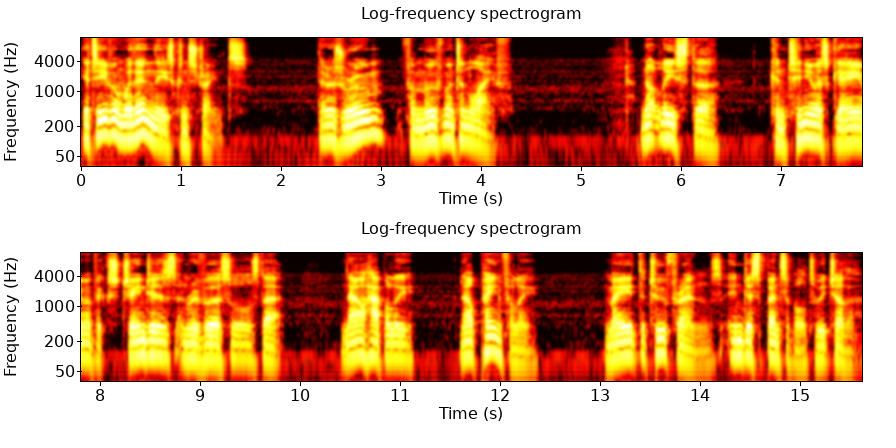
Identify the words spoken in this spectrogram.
Yet even within these constraints, there is room for movement and life, not least the continuous game of exchanges and reversals that, now happily, now painfully, made the two friends indispensable to each other.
